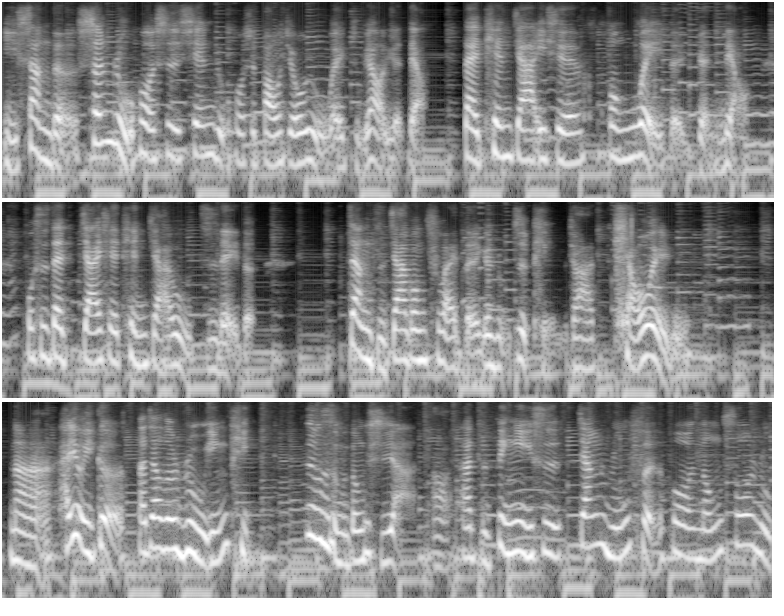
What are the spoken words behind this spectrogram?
以上的生乳，或是鲜乳，或是保酒乳为主要原料，再添加一些风味的原料。或是再加一些添加物之类的，这样子加工出来的一个乳制品，我们叫它调味乳。那还有一个，它叫做乳饮品，这又是什么东西啊？啊，它的定义是将乳粉或浓缩乳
